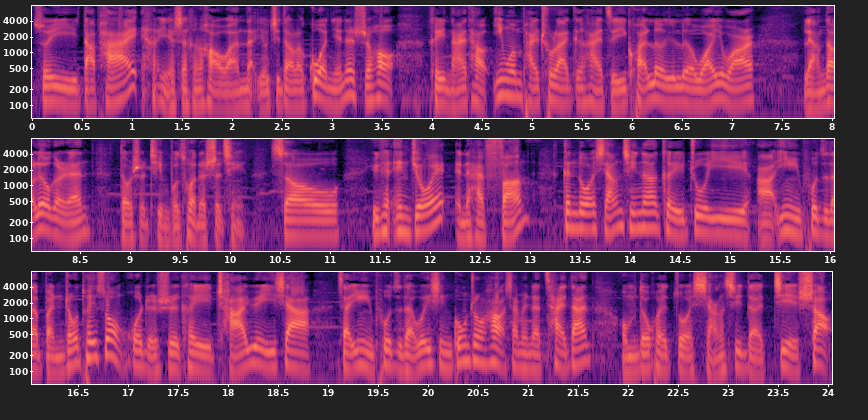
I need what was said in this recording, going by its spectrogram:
所以打牌 也是很好玩的，尤其到了过年的时候，可以拿一套英文牌出来跟孩子一块乐一乐、玩一玩，两到六个人都是挺不错的事情。So you can enjoy and have fun. 更多详情呢，可以注意啊英语铺子的本周推送，或者是可以查阅一下在英语铺子的微信公众号下面的菜单，我们都会做详细的介绍。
